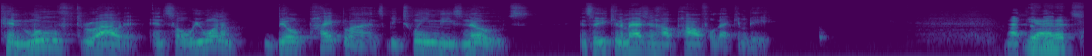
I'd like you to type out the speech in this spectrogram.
can move throughout it. And so we want to build pipelines between these nodes. And so you can imagine how powerful that can be. That's yeah big- that's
